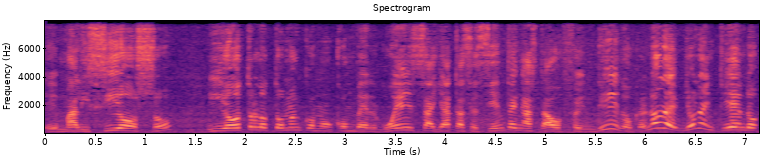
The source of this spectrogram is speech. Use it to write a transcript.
eh, malicioso y otros lo toman como con vergüenza y hasta se sienten hasta ofendidos. No, yo no entiendo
